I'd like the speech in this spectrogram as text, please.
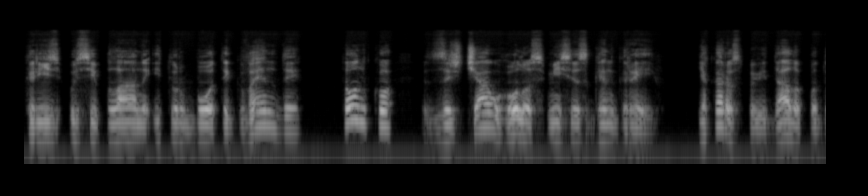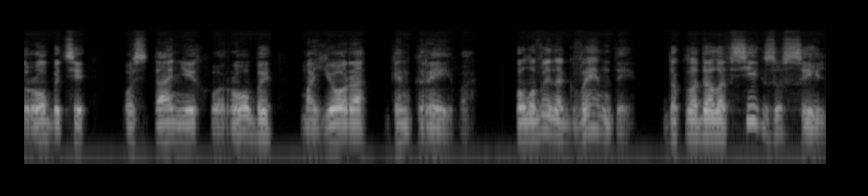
Крізь усі плани і турботи Гвенди тонко зищав голос місіс Генгрейв, яка розповідала подробиці останньої хвороби майора Генгрейва. Половина Гвенди докладала всіх зусиль,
